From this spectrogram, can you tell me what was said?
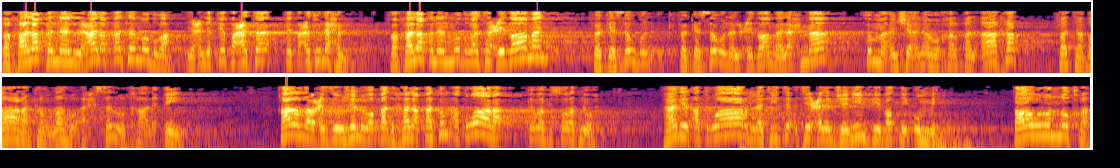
فخلقنا العلقة مضغة يعني قطعة, قطعة لحم. فخلقنا المضغة عظاما فكسونا العظام لحما ثم أنشأناه خلقا آخر. فتبارك الله أحسن الخالقين. قال الله عز وجل وقد خلقكم أطوارا كما في سورة نوح. هذه الأطوار التي تأتي على الجنين في بطن أمه. طور النطفة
